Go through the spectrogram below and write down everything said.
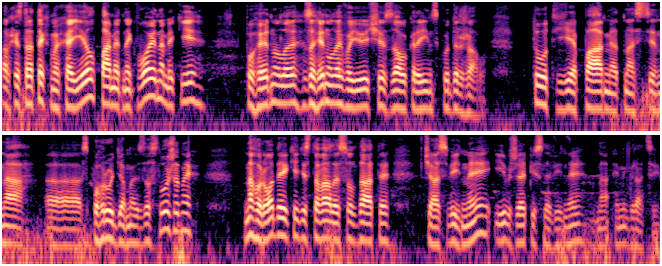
Архистратих Михаїл, пам'ятник воїнам, які погинули, загинули, воюючи за українську державу. Тут є пам'ятна стіна е, з погруддями заслужених, нагороди, які діставали солдати в час війни і вже після війни на еміграції.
